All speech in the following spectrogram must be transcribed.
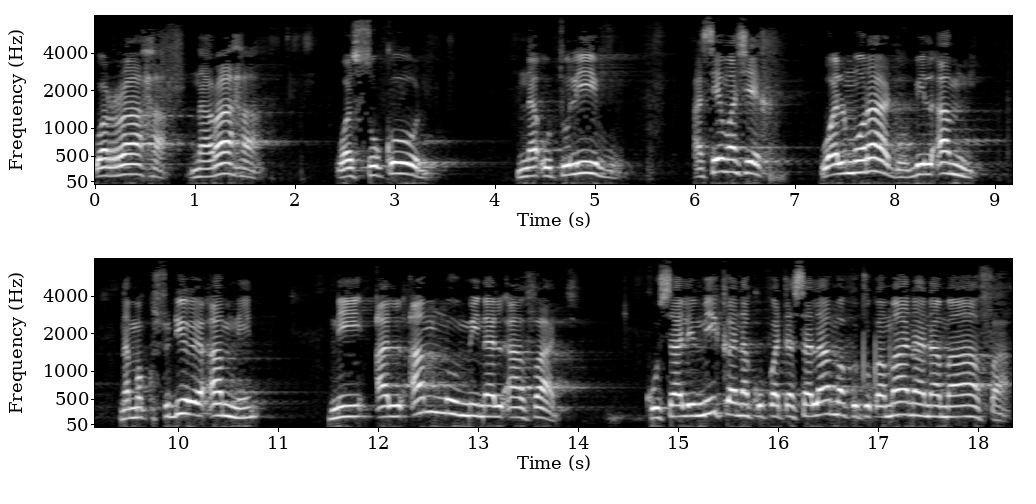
Waraha na raha. Wasukun na utulivu. Asema Sheikh wal muradu bil amni na makusudio ya amni ni al-amnu min al-afat. Kusalimika na kupata salama kutokamana na maafa.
